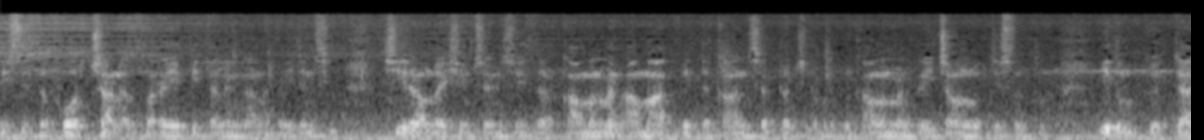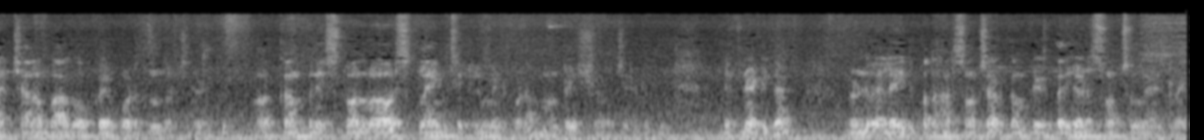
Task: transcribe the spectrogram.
this is the fourth channel for AP Telangana agency Shriram life insurance is the common man aam aadmi the concept వచ్చేటప్పటికి కామన్ మ్యాన్ రీచ్ అవ్వాలని ఉద్దేశంతో ఇది చాలా బాగా ఉపయోగపడుతుంది వచ్చేటప్పటికి. Our companies twelve hours claim settlement కూడా మన రేషియో వచ్చేటప్పటికి. డెఫినెట్గా రెండు వేల ఐదు పదహారు సంవత్సరాలు కంప్లీట్ పదిహేడు సంవత్సరాలు ఎంటర్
